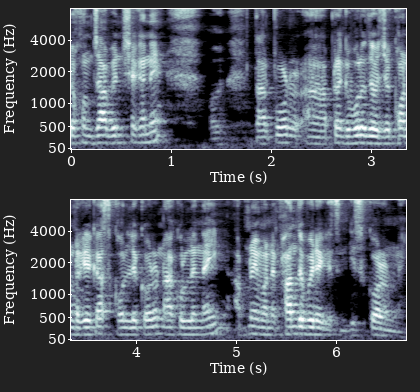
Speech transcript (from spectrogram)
যখন যাবেন সেখানে তারপর আপনাকে বলে দেবে যে কন্ট্রাক্টের কাজ করলে করো, না করলে নাই। আপনি মানে ফান্দে বেড়ে গেছেন, কিছু করার নাই।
